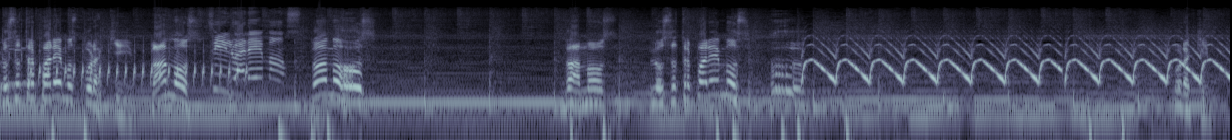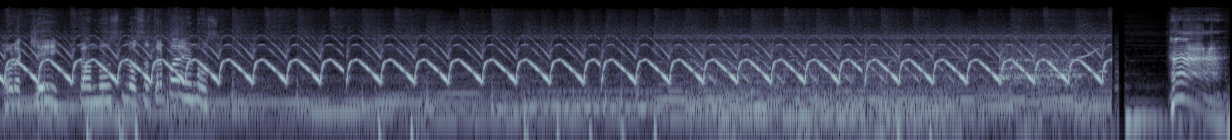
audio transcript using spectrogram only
Los atraparemos por aquí. ¡Vamos! Sí, lo haremos. ¡Vamos! ¡Vamos! ¡Los atraparemos! Por aquí, por aquí. ¡Vamos! ¡Los atraparemos! ¡Ja!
